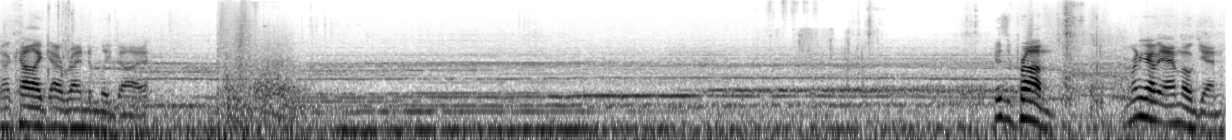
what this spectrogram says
Not kind of like I randomly die. Here's the problem. I'm running out of ammo again.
